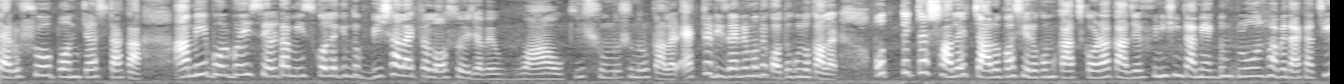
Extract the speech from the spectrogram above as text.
তেরোশো পঞ্চাশ টাকা। আমি বলব এই সেলটা মিস করলে কিন্তু বিশাল একটা লস হয়ে যাবে। ওয়াও কি সুন্দর সুন্দর কালার একটা ডিজাইনের মধ্যে কতগুলো কালার প্রত্যেকটা শালের চারোপাশে এরকম কাজ করা কাজের ফিনিশিংটা আমি একদম ক্লোজভাবে দেখাচ্ছি।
